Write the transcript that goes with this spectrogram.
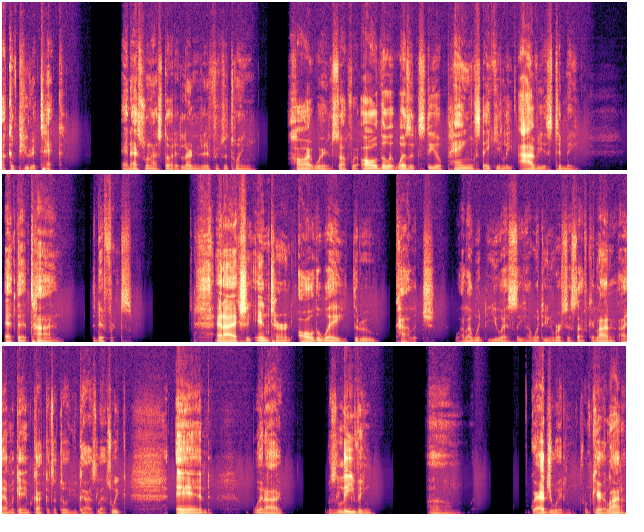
a computer tech. And that's when I started learning the difference between hardware and software, although it wasn't still painstakingly obvious to me at that time, the difference. And I actually interned all the way through college while I went to USC. I went to University of South Carolina. I am a Gamecock, as I told you guys last week. And when I was leaving, um, graduating from Carolina,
